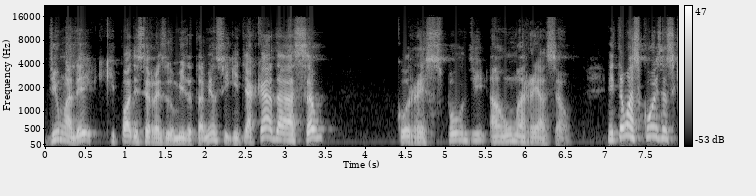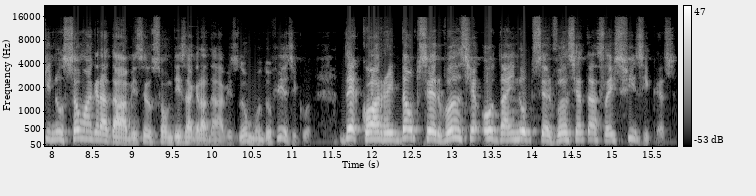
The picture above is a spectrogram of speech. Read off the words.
de uma lei que pode ser resumida também o seguinte: a cada ação corresponde a uma reação. Então, as coisas que não são agradáveis ou são desagradáveis no mundo físico decorrem da observância ou da inobservância das leis físicas.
